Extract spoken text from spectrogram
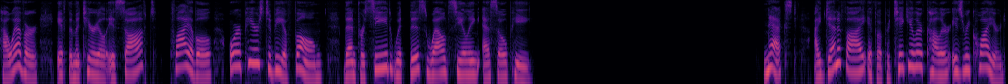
However, if the material is soft, pliable, or appears to be a foam, then proceed with this weld sealing SOP. Next, identify if a particular color is required.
